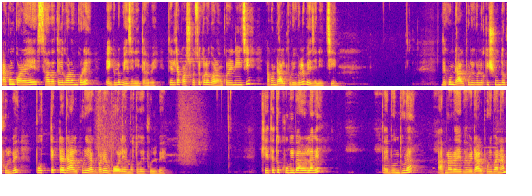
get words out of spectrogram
এখন কড়াইয়ে সাদা তেল গরম করে এইগুলো ভেজে নিতে হবে। তেলটা কষকষে করে গরম করে নিয়েছি। এখন ডালপুরিগুলো ভেজে নিচ্ছি। দেখুন, ডালপুরিগুলো কি সুন্দর ফুলবে। প্রত্যেকটা ডালপুরি একবারে বলের মতো হয়ে ফুলবে। খেতে তো খুবই ভালো লাগে। তাই বন্ধুরা, আপনারা এভাবে ডালপুরি বানান।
